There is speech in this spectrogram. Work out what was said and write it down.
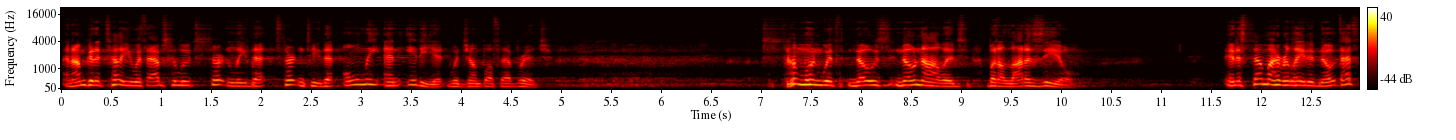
And I'm going to tell you with absolute certainty that, certainty that only an idiot would jump off that bridge. Someone with no, no knowledge, but a lot of zeal. In a semi-related note, that's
